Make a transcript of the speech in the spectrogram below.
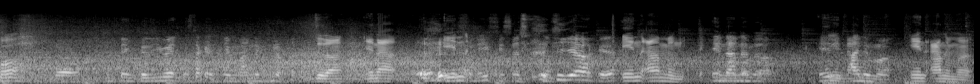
What I think because you went, it's like an inanimate. did I? Ina, in, Beneath you said. yeah, okay. inanimate, Inanimate. Inanimate. inanimate.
